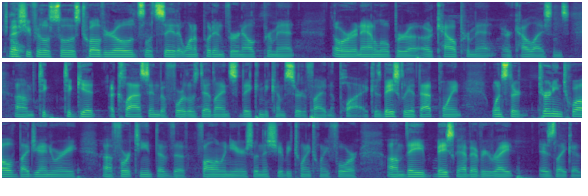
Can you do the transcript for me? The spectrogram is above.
especially oh. for those so those twelve year olds. Let's say that want to put in for an elk permit or an antelope or a, or cow permit or cow license um, to, to get a class in before those deadlines so they can become certified and apply. Because basically, at that point, once they're turning 12 by January uh, 14th of the following year, so in this year be 2024, um, they basically have every right as like a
